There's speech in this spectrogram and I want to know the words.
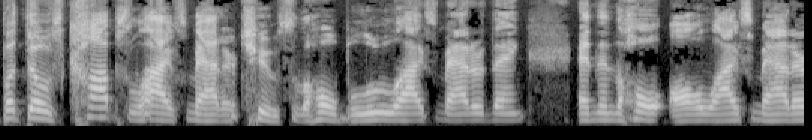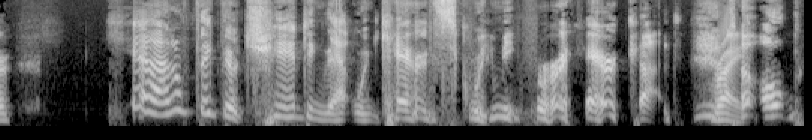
but those cops' lives matter too. So the whole blue lives matter thing, and then the whole all lives matter. Yeah, I don't think they're chanting that when Karen's screaming for a haircut Right. to open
